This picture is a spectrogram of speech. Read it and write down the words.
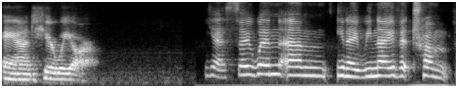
and here we are. Yeah, so when um, you know, we know that Trump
